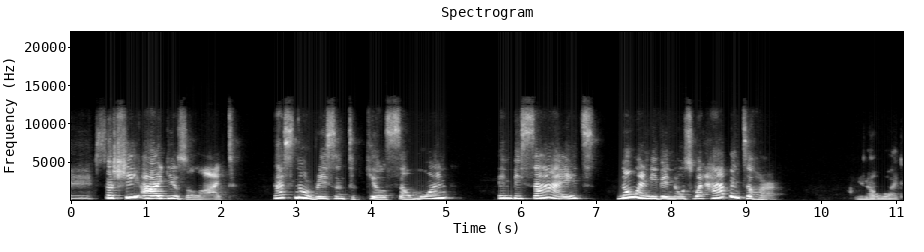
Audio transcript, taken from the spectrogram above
so she argues a lot. That's no reason to kill someone. And besides, no one even knows what happened to her. You know what?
